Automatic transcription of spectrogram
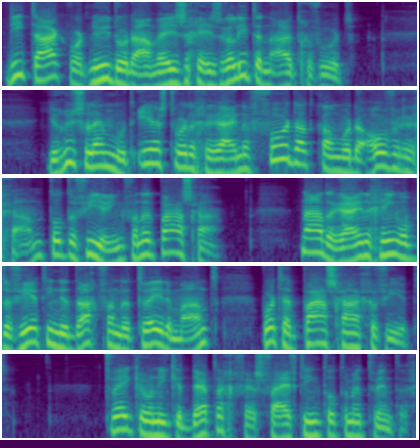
Die taak wordt nu door de aanwezige Israëlieten uitgevoerd. Jeruzalem moet eerst worden gereinigd voordat kan worden overgegaan tot de viering van het Pascha. Na de reiniging op de veertiende dag van de tweede maand wordt het Pascha gevierd. 2 Kronieken 30, vers 15 tot en met 20.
